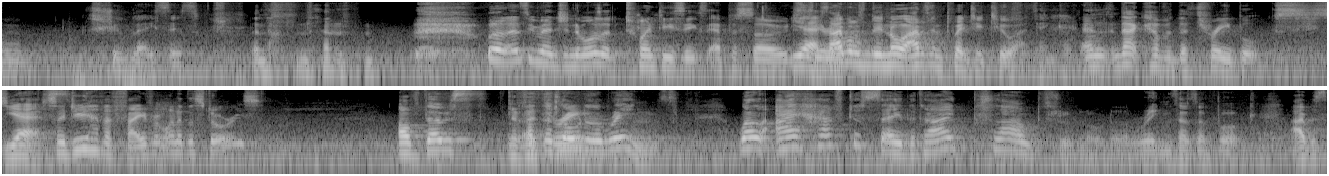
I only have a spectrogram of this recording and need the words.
uh, shoelaces than. than Well, as you mentioned, it was a 26 episode yes, series. I wasn't in all. I was in 22, I think. And that covered the three books. Yes. So, do you have a favourite one of the stories? Of those, Of of, the the. Lord of the Rings. Well, I have to say that I ploughed through Lord of the Rings as a book. I was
